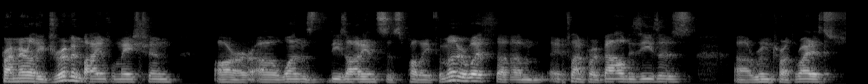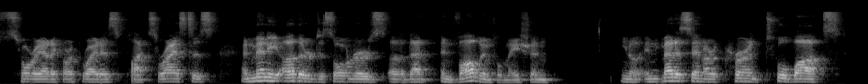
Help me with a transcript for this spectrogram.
primarily driven by inflammation are uh, ones these audiences probably familiar with, um, inflammatory bowel diseases, uh, rheumatoid arthritis, psoriatic arthritis, plaque psoriasis, and many other disorders uh, that involve inflammation. You know, in medicine, our current toolbox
